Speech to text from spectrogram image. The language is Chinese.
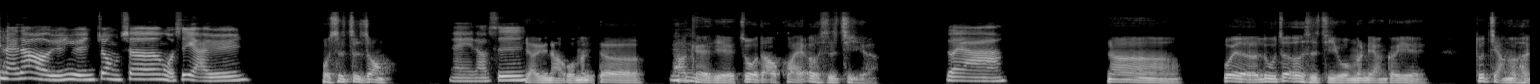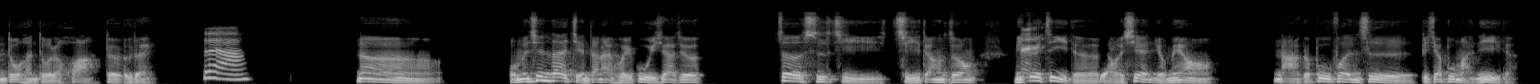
欢迎来到芸芸众生，我是雅云，我是志仲。哎，老师，雅云啊，我们的 Podcast 也做到快二十集了。嗯、对啊。那为了录这二十集，我们两个也都讲了很多很多的话，对不对？对啊。那我们现在简单来回顾一下，就这十几集当中，你对自己的表现有没有哪个部分是比较不满意的？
